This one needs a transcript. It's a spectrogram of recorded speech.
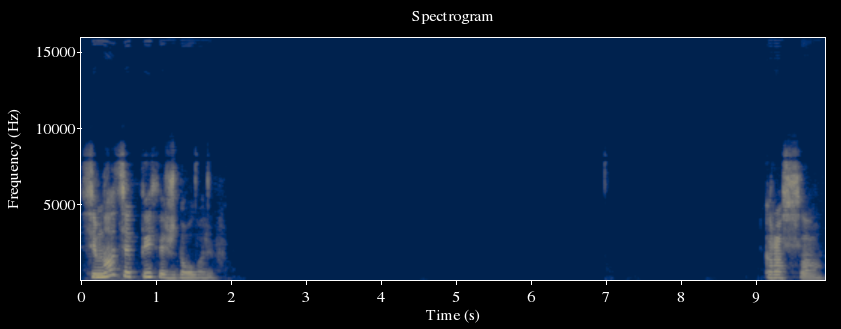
17 тисяч доларів. Краса.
